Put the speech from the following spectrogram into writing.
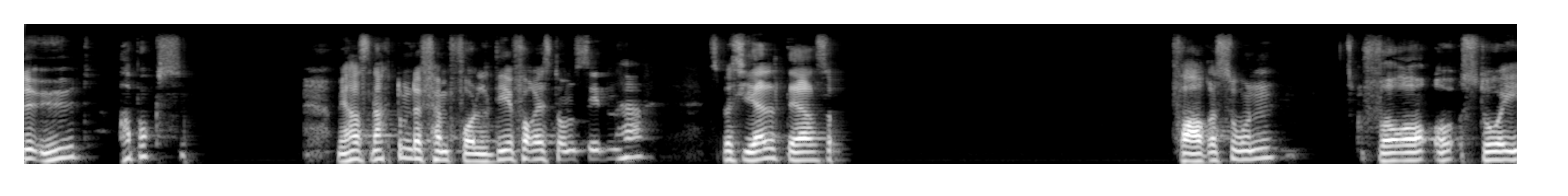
Det ut av boksen. Vi har snakket om det femfoldige for en stund siden her. Spesielt der som faresonen for å, å, stå i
